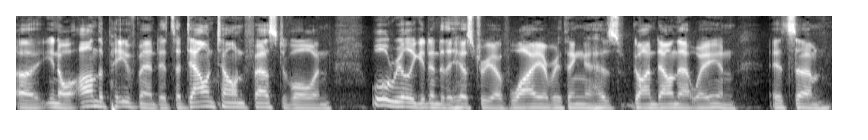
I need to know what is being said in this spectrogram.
uh, you know, on the pavement. It's a downtown festival, and we'll really get into the history of why everything has gone down that way. And it's um,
